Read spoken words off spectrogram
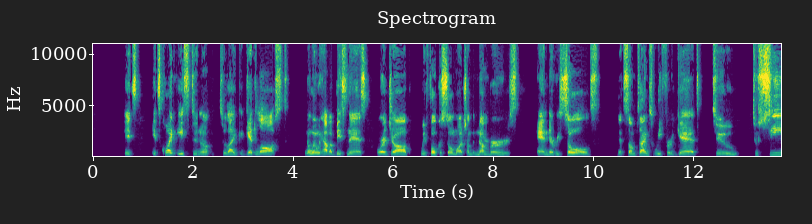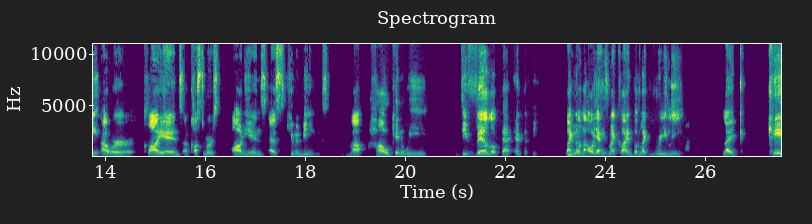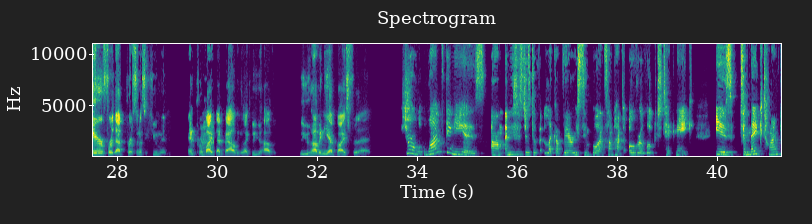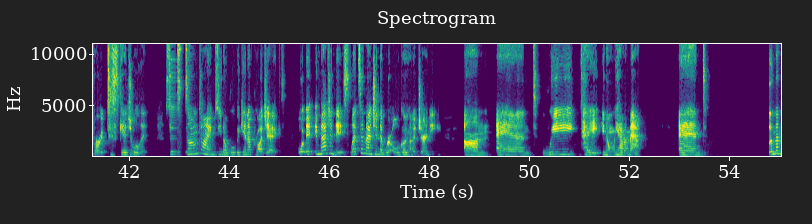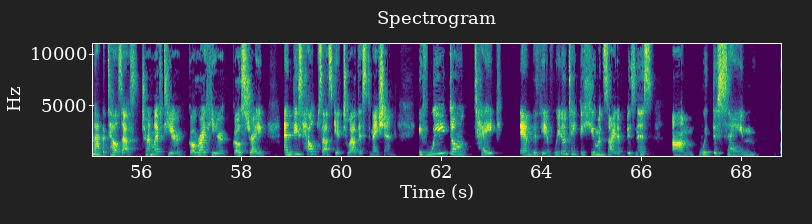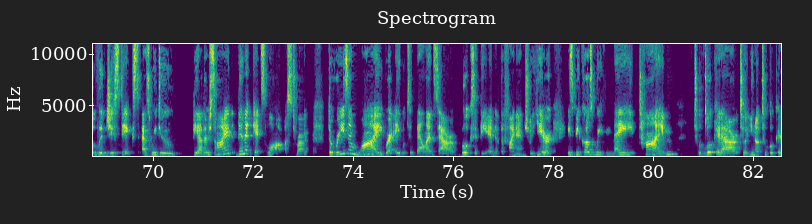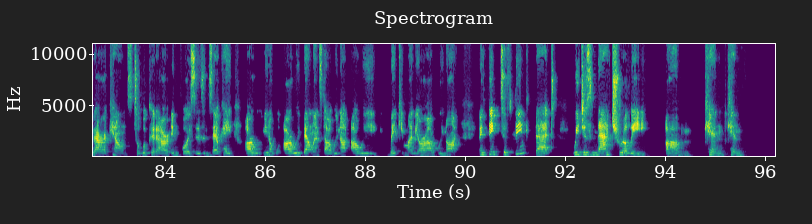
it's it's quite easy to know to like get lost. You know, when we have a business or a job, we focus so much on the numbers and the results that sometimes we forget to to see our clients, our customers, audience as human beings. Uh, how can we develop that empathy? Like not Mhm. like, oh yeah, he's my client, but like really like care for that person as a human and provide that value. Like do you have do you have any advice for that? Sure. One thing is, um, and this is just a, like a very simple and sometimes overlooked technique, is to make time for it, to schedule it. So sometimes, you know, we'll begin a project, or imagine this. Let's imagine that we're all going on a journey, um, and we take, you know, we have a map, and on the map it tells us turn left here, go right here, go straight, and this helps us get to our destination. If we don't take empathy, if we don't take the human side of business um, with the same logistics as we do the other side, then it gets lost, right? The reason why we're able to balance our books at the end of the financial year is because we've made time to look at our to you know to look at our accounts to look at our invoices and say okay are you know are we balanced? Are we not? Are we making money or are we not? And i think to think that we just naturally um, can can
